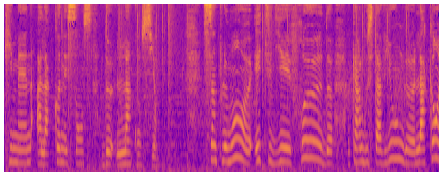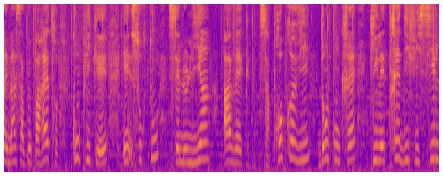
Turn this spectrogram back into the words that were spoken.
qui mène à la connaissance de l'inconscient. Simplement euh, étudier Freud, Carl Gustav Jung, Lacan, eh ben, ça peut paraître compliqué et surtout c'est le lien avec sa propre vie dans le concret qu'il est très difficile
